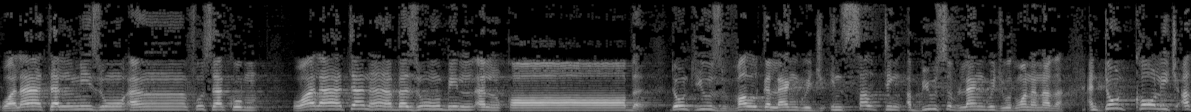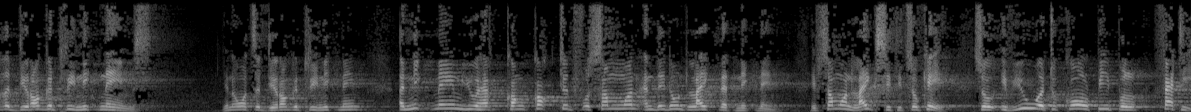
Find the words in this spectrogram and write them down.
وَلَا تَلْمِزُوا أَنفُسَكُمْ وَلَا تَنَابَزُوا بِالْأَلْقَابِ Don't use vulgar language, insulting, abusive language with one another. And don't call each other derogatory nicknames. You know what's a derogatory nickname? A nickname you have concocted for someone and they don't like that nickname. If someone likes it, it's okay. So if you were to call people fatty,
